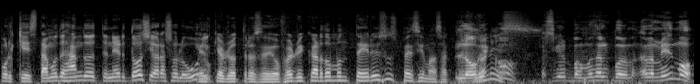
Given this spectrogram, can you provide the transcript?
porque estamos dejando de tener dos y ahora solo uno. El que retrocedió fue Ricardo Montero y sus pésimas actuaciones. Lógico. Es que vamos a, a lo mismo.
